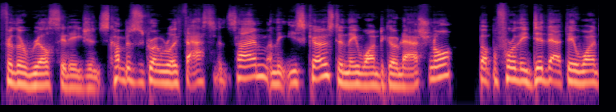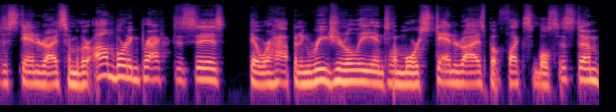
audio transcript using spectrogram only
for their real estate agents. Compass was growing really fast at the time on the East Coast and they wanted to go national. But before they did that, they wanted to standardize some of their onboarding practices that were happening regionally into a more standardized but flexible system.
